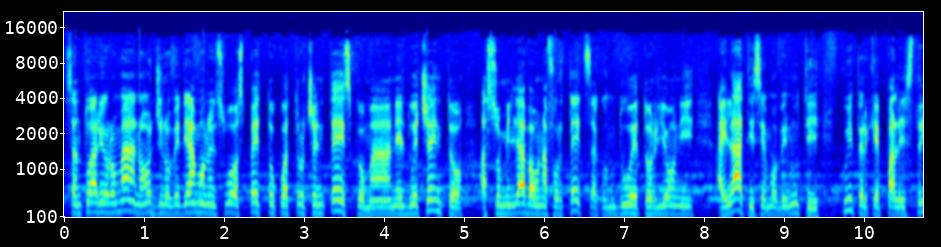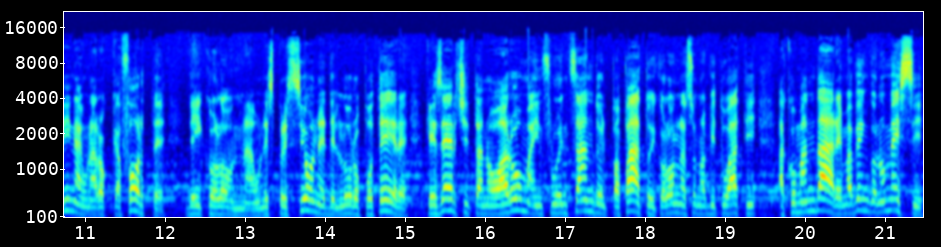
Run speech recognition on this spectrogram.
santuario romano. Oggi lo vediamo nel suo aspetto quattrocentesco, ma nel 200 assomigliava a una fortezza con due torrioni ai lati. Siamo venuti qui perché Palestrina è una roccaforte dei Colonna, un'espressione del loro potere che esercitano a Roma influenzando il papato. I Colonna sono abituati a comandare, ma vengono messi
